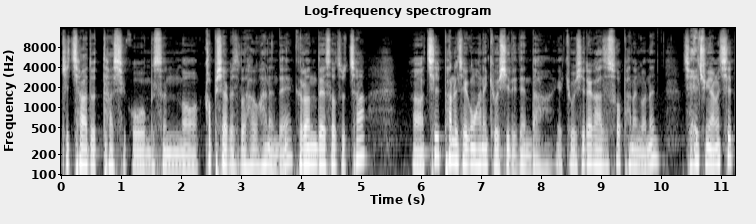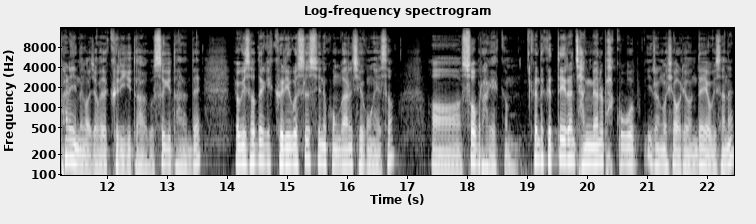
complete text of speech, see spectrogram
기차도 타시고 무슨 뭐 커피숍에서도 하고 하는데 그런 데서조차 어, 칠판을 제공하는 교실이 된다. 교실에 가서 수업하는 거는 제일 중요한 건 칠판이 있는 거죠. 그래서 그리기도 하고 쓰기도 하는데 여기서도 이렇게 그리고 쓸 수 있는 공간을 제공해서 어, 수업을 하게끔 근데 그때 이런 장면을 바꾸고 이런 것이 어려운데 여기서는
